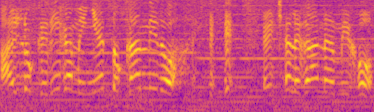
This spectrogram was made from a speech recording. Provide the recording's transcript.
Ahí lo que diga mi nieto Cándido. Échale ganas, mijo.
